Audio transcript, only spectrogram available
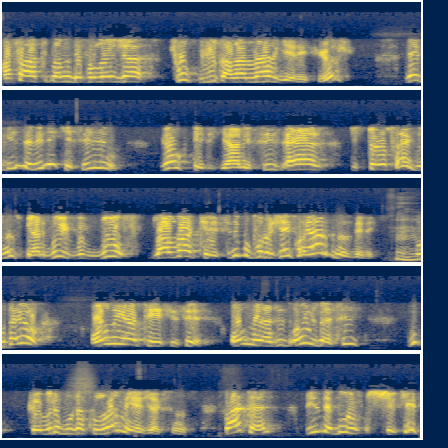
Pasa atıklarının depolanacağı çok büyük alanlar gerekiyor. Ve biz de dedik ki sizin yok dedik. Yani siz eğer ciddi olsaydınız yani bu, bu, bu lavvar tesisini bu projeye koyardınız dedik. Burada yok. Olmayan tesisi, olmayan siz o yüzden siz bu kömürü burada kullanmayacaksınız. Zaten biz de bu şirket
